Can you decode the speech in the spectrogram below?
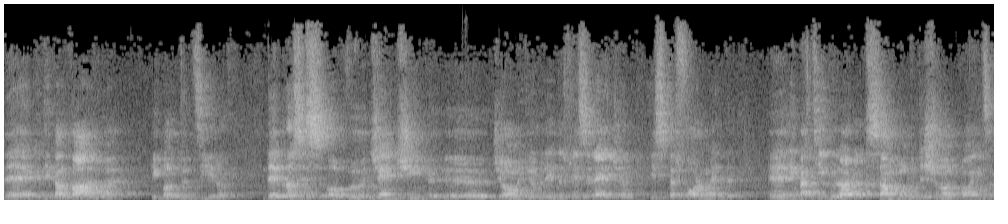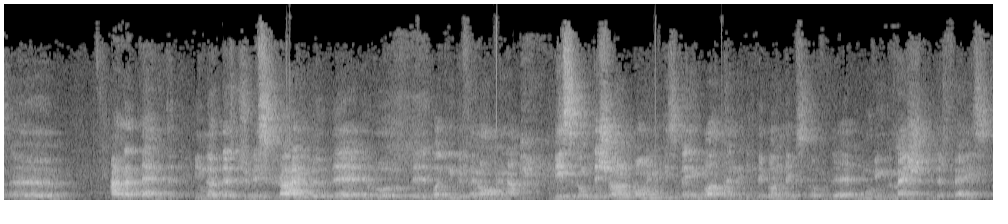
the critical value equal to zero, the process of uh, changing uh, geometry of the interface region is performed. Uh, in particular, some computational points uh, are added in order to describe the, the bonding phenomena. This computational point is very important in the context of the moving mesh interface.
